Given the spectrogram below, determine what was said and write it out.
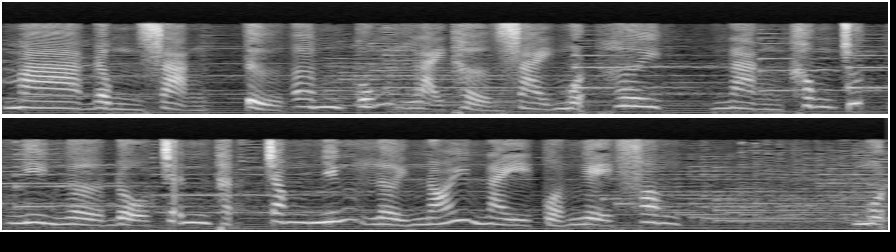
Mà đồng dạng tử âm cũng lại thở dài một hơi, nàng không chút nghi ngờ độ chân thật trong những lời nói này của Nghệ Phong. Một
